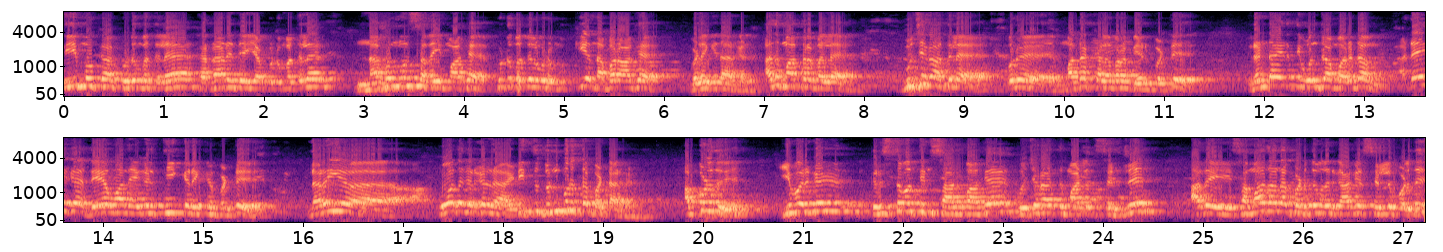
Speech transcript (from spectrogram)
திமுக குடும்பத்துல கருணாநிதி ஐயா குடும்பத்துல நகமும் சதையுமாக குடும்பத்தில் ஒரு முக்கிய நபராக விளங்கினார்கள். அது மாத்திரமல்ல குஜராத்ல ஒரு மத கலவரம் ஏற்பட்டு இரண்டாயிரத்தி ஒன்றாம் வருடம் அநேக தேவாலயங்கள் தீக்கிரைக்கப்பட்டு நிறைய போதகர்கள் அடித்து துன்புறுத்தப்பட்டார்கள். அப்பொழுது இவர்கள் கிறிஸ்தவத்தின் சார்பாக குஜராத் மாநிலம் சென்று அதை சமாதானப்படுத்துவதற்காக செல்லும் பொழுது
